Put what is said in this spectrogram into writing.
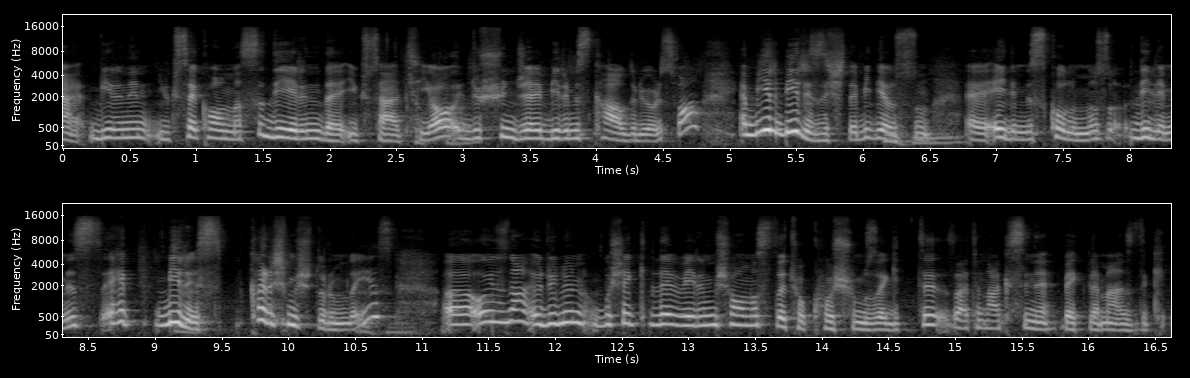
Yani birinin yüksek olması diğerini de yükseltiyor. Düşünce birimiz kaldırıyoruz falan. Yani bir biriz işte biliyorsun. Ee, elimiz, kolumuz, dilimiz hep biriz. Karışmış durumdayız. Ee, O yüzden ödülün bu şekilde verilmiş olması da çok hoşumuza gitti. Zaten aksini beklemezdik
